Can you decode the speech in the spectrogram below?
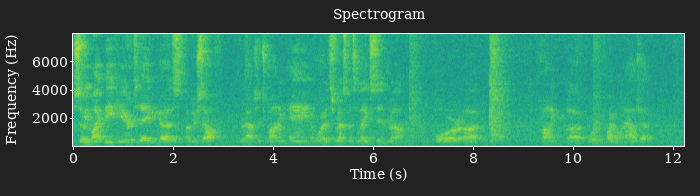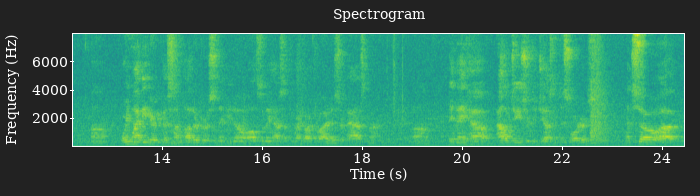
so you might be here today because of yourself. Perhaps it's chronic pain, or it's restless leg syndrome, or uh, chronic uh, or fibromyalgia. Um, or you might be here because some other person that you know also may have something like arthritis or asthma. Um, they may have allergies or digestive disorders. And so uh,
